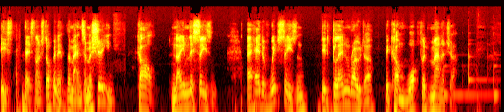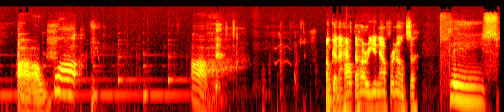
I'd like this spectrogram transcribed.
He's there's no stopping him. The man's a machine. Carl, name this season. Ahead of which season did Glenn Roeder become Watford manager? Ah, ah. Oh, what? Oh, I'm going to have to hurry you now for an answer. please.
